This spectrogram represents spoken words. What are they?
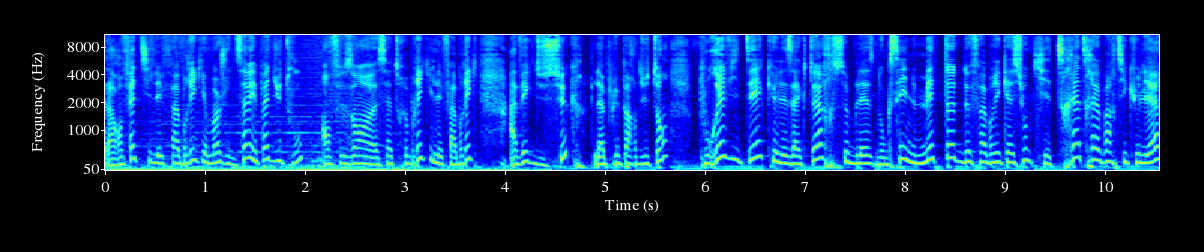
Alors en fait, il les fabrique, et moi je ne savais pas du tout, en faisant euh, cette rubrique, il les fabrique avec du sucre la plupart du temps pour éviter que les acteurs se blessent. Donc c'est une méthode de fabrication qui est très très particulière.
